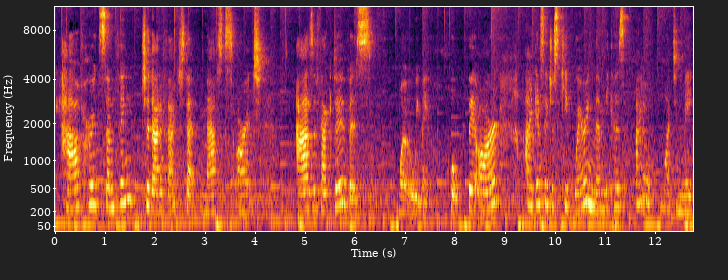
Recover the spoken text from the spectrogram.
I have heard something to that effect that masks aren't as effective as what we may hope they are. I guess I just keep wearing them because I don't want to make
